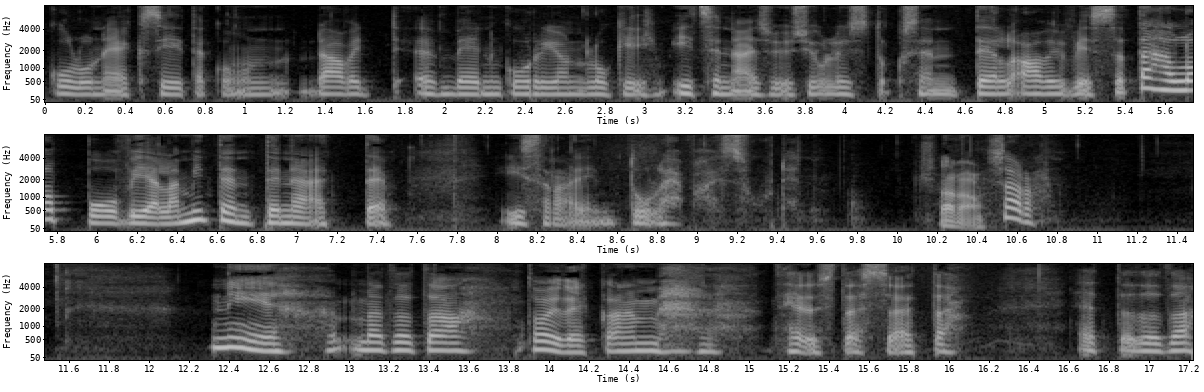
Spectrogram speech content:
kuluneeksi siitä, kun David Ben Gurion luki itsenäisyysjulistuksen Tel Avivissa. Tähän loppuu vielä. Miten te näette Israelin tulevaisuuden? Sharon. Sharon. Niin, mä tota, toiveikkaan tietysti tässä, että, että tota,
